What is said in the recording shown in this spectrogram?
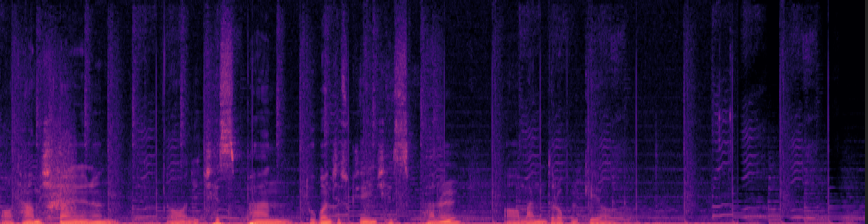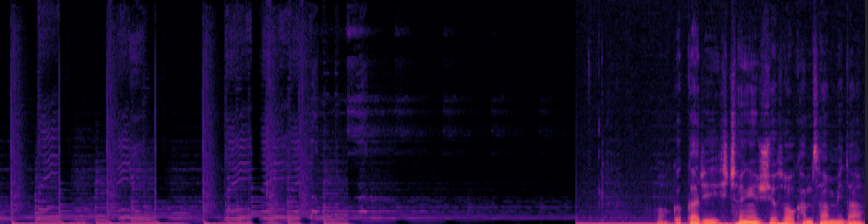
어, 다음 시간에는 어, 이제 체스판 두 번째 숙제인 체스판을 어, 만들어 볼게요. 끝까지 시청해 주셔서 감사합니다.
